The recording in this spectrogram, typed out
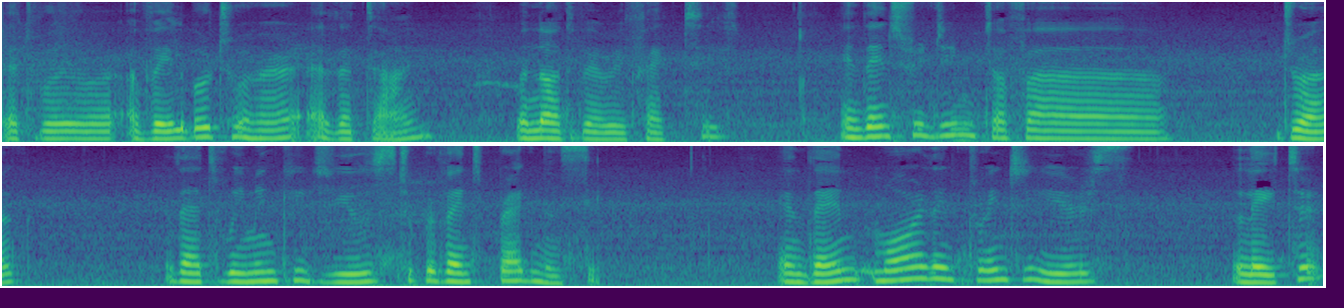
that were available to her at that time, but not very effective. And then she dreamed of a drug that women could use to prevent pregnancy. And then, more than 20 years later,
